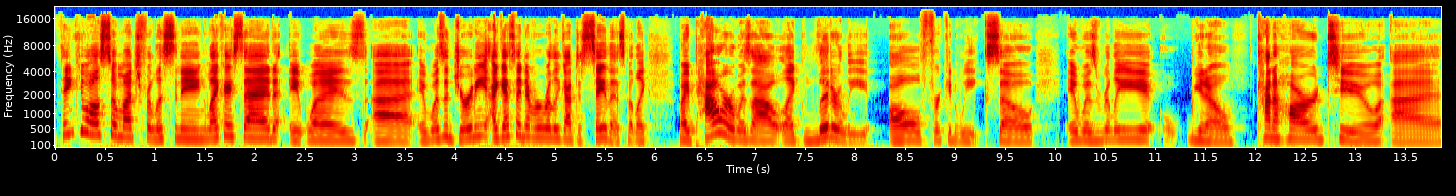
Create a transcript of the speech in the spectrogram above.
thank you all so much for listening. Like I said, it was uh it was a journey. I guess I never really got to say this, but like my power was out like literally all freaking week. So it was really, you know, kind of hard to uh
